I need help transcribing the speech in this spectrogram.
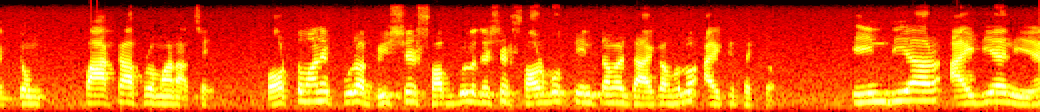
একদম পাকা প্রমাণ আছে। বর্তমানে পুরো বিশ্বের সবগুলো দেশের সর্বোচ্চ ইনকামের জায়গা হলো আইটি সেক্টর ইন্ডিয়ার আইডিয়া নিয়ে,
